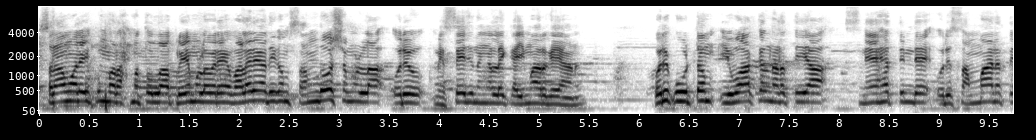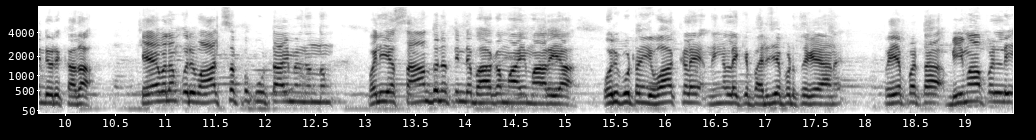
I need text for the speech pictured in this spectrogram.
അസ്സാം വലൈക്കും വറഹമത്തുള്ള പ്രിയമുള്ളവരെ വളരെയധികം സന്തോഷമുള്ള ഒരു മെസ്സേജ് നിങ്ങളിലേക്ക് കൈമാറുകയാണ്. ഒരു കൂട്ടം യുവാക്കൾ നടത്തിയ സ്നേഹത്തിന്റെ ഒരു സമ്മാനത്തിന്റെ ഒരു കഥ. കേവലം ഒരു വാട്സപ്പ് കൂട്ടായ്മയിൽ നിന്നും വലിയ സാന്ത്വനത്തിന്റെ ഭാഗമായി മാറിയ ഒരു കൂട്ടം യുവാക്കളെ നിങ്ങളിലേക്ക് പരിചയപ്പെടുത്തുകയാണ്. പ്രിയപ്പെട്ട ഭീമാപ്പള്ളി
